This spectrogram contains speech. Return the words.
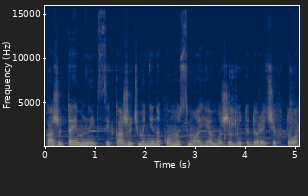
Кажуть таємниці, кажуть, мені на комусь магія може бути. До речі, хто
